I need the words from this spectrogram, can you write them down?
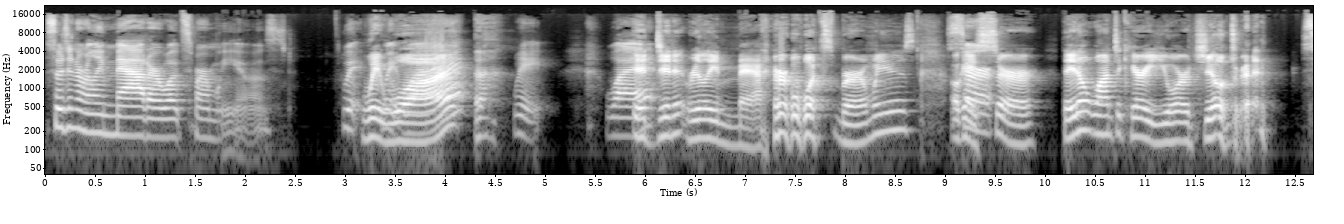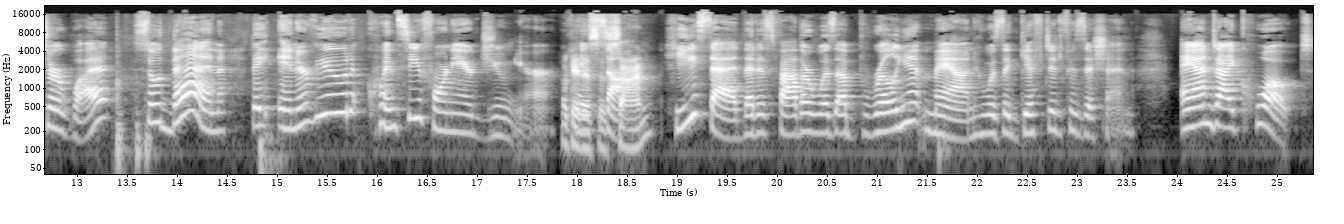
So it didn't really matter what sperm we used. Wait, Wait, what? Uh, wait, what? It didn't really matter what sperm we used. Okay, Sir. sir, they don't want to carry your children. Sir, what? So then they interviewed Quincy Fortier Jr. Okay, his that's his son. He said that his father was a brilliant man who was a gifted physician. And I quote,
